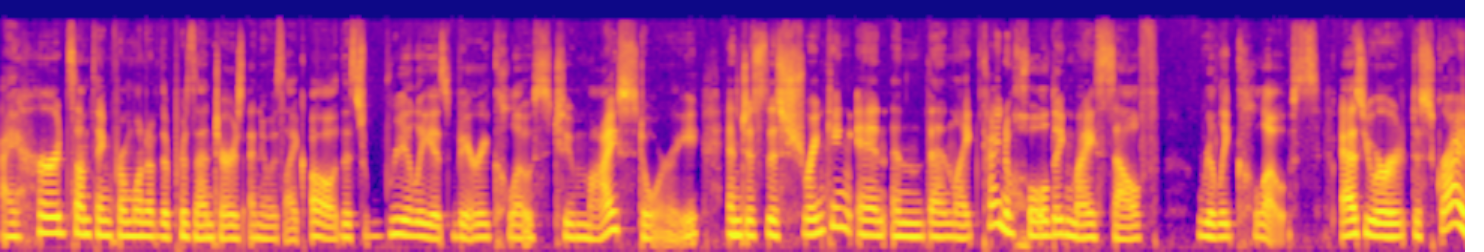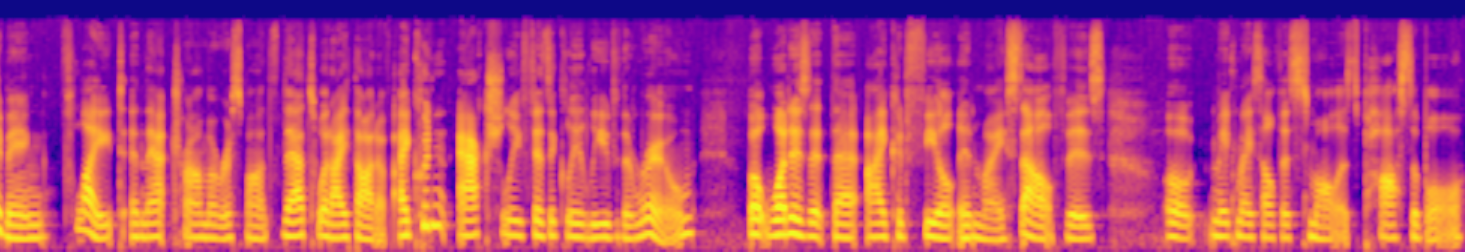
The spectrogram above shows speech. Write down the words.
I heard something from one of the presenters and it was like, oh, this really is very close to my story. And just this shrinking in and then like kind of holding myself really close. As you were describing flight and that trauma response, that's what I thought of. I couldn't actually physically leave the room, but what is it that I could feel in myself is oh, make myself as small as possible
